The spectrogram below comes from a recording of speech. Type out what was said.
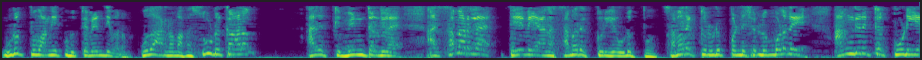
உடுப்பு வாங்கி கொடுக்க வேண்டி வரும். உதாரணமாக சூடு காலம். அதுக்கு விண்டர்ல சமர்ல தேவையான சமருக்குரிய உடுப்பு. சமருக்கு உடுப்பு சொல்லும் பொழுது அங்கிருக்கக்கூடிய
